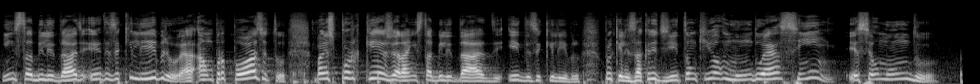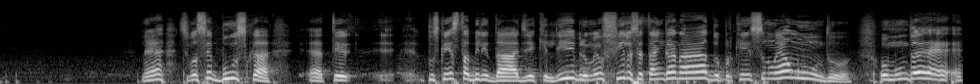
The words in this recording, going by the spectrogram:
Instabilidade e desequilíbrio. Há há um propósito. Mas por que gerar instabilidade e desequilíbrio? Porque eles acreditam que o mundo é assim. Esse é o mundo. Né? Se você busca eh, ter busca estabilidade equilíbrio, meu filho, você está enganado, porque isso não é o mundo. O mundo é, é,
